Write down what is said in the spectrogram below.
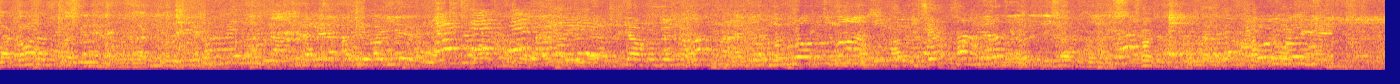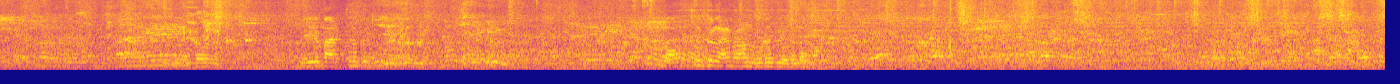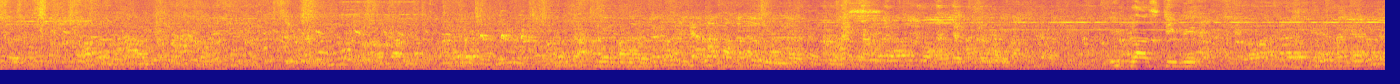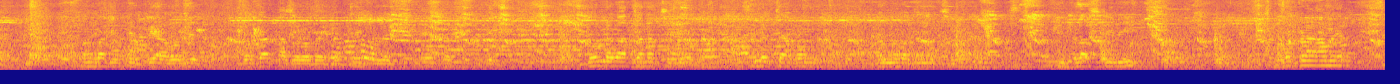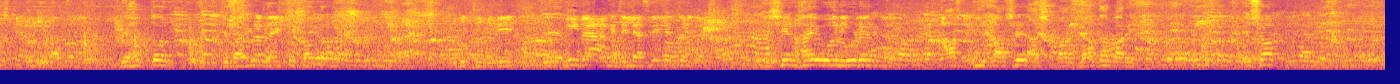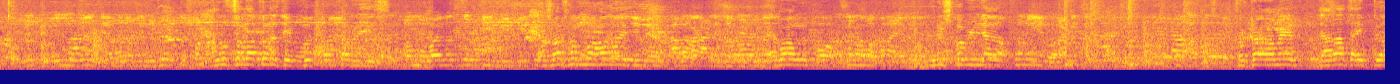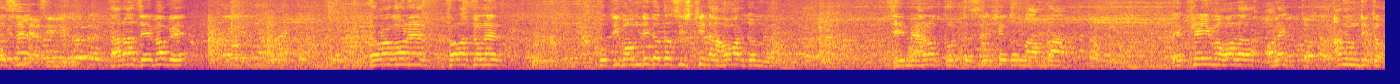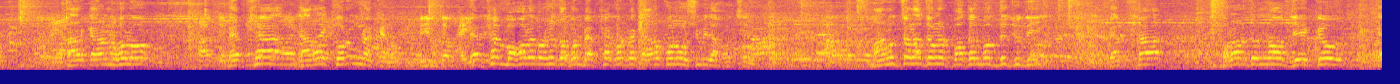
La cámara súper bien, la cámara. Round করে দিয়ে গেলাম ই প্লাস টিভির সাংবাদিকদেরকে আমাদের ধন্যবাদ জানাচ্ছি যে শুভেচ্ছা এবং ধন্যবাদ জানাচ্ছি। প্লাস টিভি চট্টগ্রামের বৃহত্তর যে বাড়ি বৃহত্তর এশিয়ান হাইওয়ে রোডের পাশে আশপাশ মলদার বাড়ি, এসব মানুষ চলাচলে যে ফুটপাথটা রয়েছে প্রশাসন মহোদয় এবং পুলিশ কমিশনার চট্টগ্রামের যারা দায়িত্ব আছে, তারা যেভাবে জনগণের চলাচলের প্রতিবন্ধকতা সৃষ্টি না হওয়ার জন্য যে মেহনত করতেছে, সেজন্য আমরা ব্যবসায়ী মহলা অনেক আনন্দিত। তার কারণ হলো, ব্যবসা যারাই করুক না কেন, ব্যবসার মহলে বসে যখন ব্যবসা করবে, কারও কোনো অসুবিধা হচ্ছে না। মানুষ চলাচলের পথের মধ্যে যদি ব্যবসা করার জন্য যে কেউ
